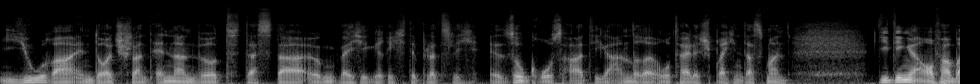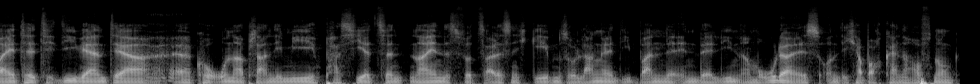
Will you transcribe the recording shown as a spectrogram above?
Jura in Deutschland ändern wird, dass da irgendwelche Gerichte plötzlich äh, so großartige andere Urteile sprechen, dass man die Dinge aufarbeitet, die während der äh, Corona-Pandemie passiert sind. Nein, das wird es alles nicht geben, solange die Bande in Berlin am Ruder ist. Und ich habe auch keine Hoffnung,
